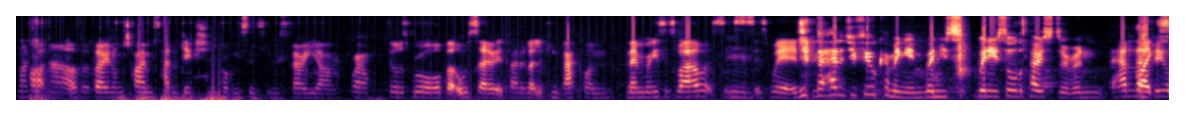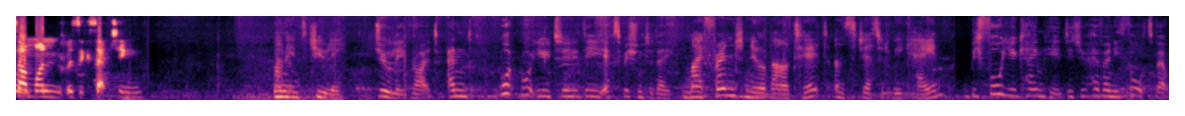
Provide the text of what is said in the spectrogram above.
My partner of a very long time has had addiction problems since he was very young. Wow. It feels raw, but also it's kind of like looking back on memories as well. It's, it's, mm. it's weird. So how did you feel coming in when you when you saw the poster and how did that like feel? someone was accepting My name's Julie. Julie, right. And what brought you to the exhibition today? My friend knew about it and suggested we came. Before you came here, did you have any thoughts about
